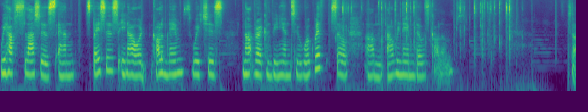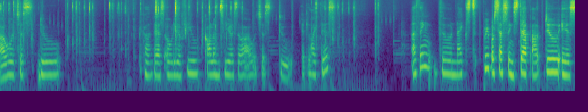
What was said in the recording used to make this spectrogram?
we have slashes and spaces in our column names which is not very convenient to work with. So um, I'll rename those columns. So I will just do, because there's only a few columns here, so I will just do it like this. I think the next pre-processing step I'll do is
